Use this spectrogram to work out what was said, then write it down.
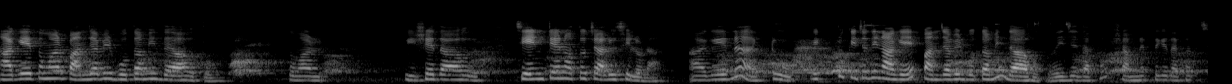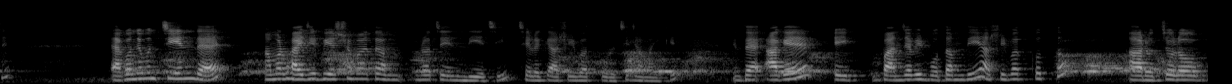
আগে তোমার পাঞ্জাবির বোতামই দেওয়া হতো। তোমার ইসে দেওয়া হতো। চেন টেন অত চালু ছিল না। আগে না একটু একটু কিছুদিন আগে পাঞ্জাবির বোতামই দেওয়া হতো। এই যে দেখো, সামনের থেকে দেখাচ্ছি। এখন যেমন চেন দেয়, আমার ভাইজির বিয়ের সময় তো আমরা চেন দিয়েছি, ছেলেকে আশীর্বাদ করেছি জামাইকে। কিন্তু আগে এই পাঞ্জাবির বোতাম দিয়ে আশীর্বাদ করতো, আর হচ্ছে হলো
